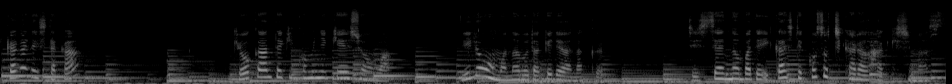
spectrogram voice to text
いかがでしたか？共感的コミュニケーションは理論を学ぶだけではなく実践の場で活かしてこそ力を発揮します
